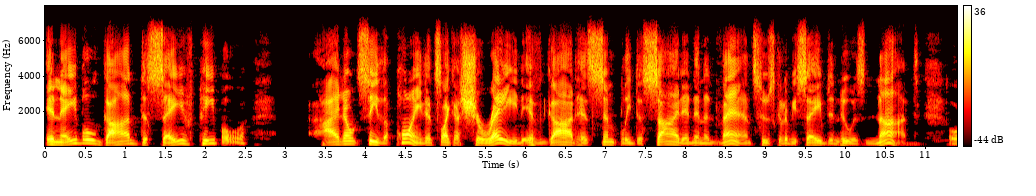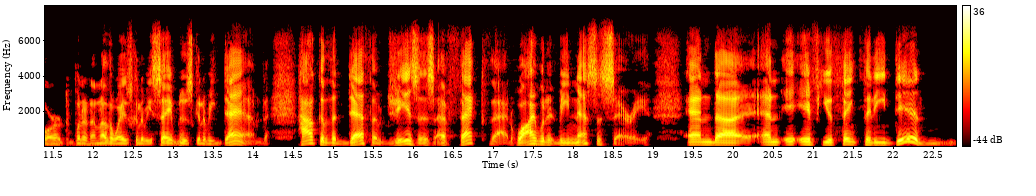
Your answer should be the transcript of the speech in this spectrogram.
enable God to save people? I don't see the point. It's like a charade if God has simply decided in advance who's going to be saved and who is not, or to put it another way, who's going to be saved and who's going to be damned. How could the death of Jesus affect that? Why would it be necessary? And uh, and if you think that he did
